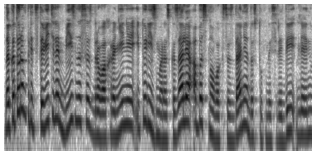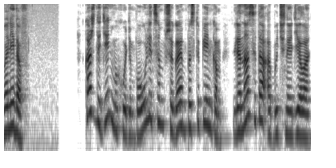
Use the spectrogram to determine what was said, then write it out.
на котором представителям бизнеса, здравоохранения и туризма рассказали об основах создания доступной среды для инвалидов. Каждый день мы ходим по улицам, шагаем по ступенькам. Для нас это обычное дело.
